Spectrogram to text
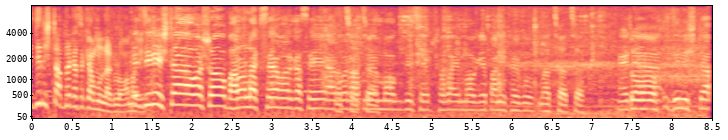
এই জিনিসটা আপনার কাছে কেমন লাগল? আমার এই জিনিসটা অবশ্য ভালো লাগছে আমার কাছে। আচ্ছা, আপনি আচ্ছা। মগ দিছে সবাই মগে পানি খাইব। আচ্ছা আচ্ছা। এটা জিনিসটা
